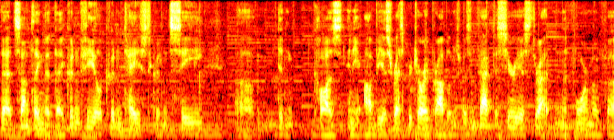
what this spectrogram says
that something that they couldn't feel, couldn't taste, couldn't see, um, didn't cause any obvious respiratory problems was in fact a serious threat in the form of uh,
